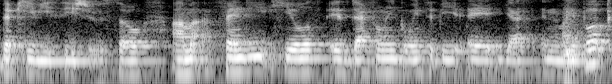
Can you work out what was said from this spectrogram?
the PVC shoes. So um, Fendi heels is definitely going to be a yes in my book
